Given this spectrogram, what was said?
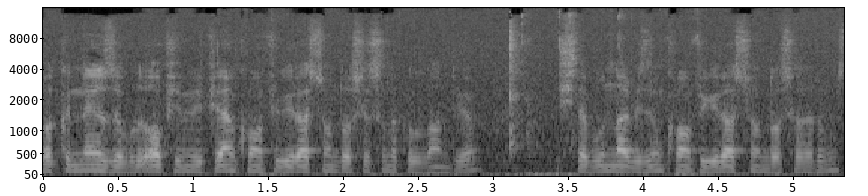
Bakın ne yazıyor burada? OpenVPN konfigürasyon dosyasını kullan diyor. İşte bunlar bizim konfigürasyon dosyalarımız.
